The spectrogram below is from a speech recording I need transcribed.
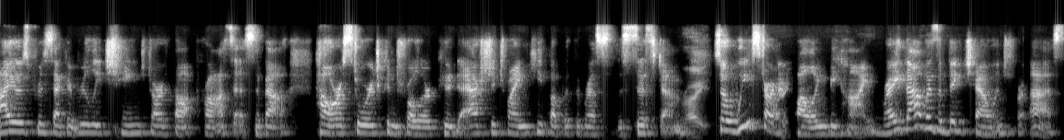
IOs per second really changed our thought process about how our storage controller could actually try and keep up with the rest of the system. Right. So we started falling behind, right? That was a big challenge for us.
